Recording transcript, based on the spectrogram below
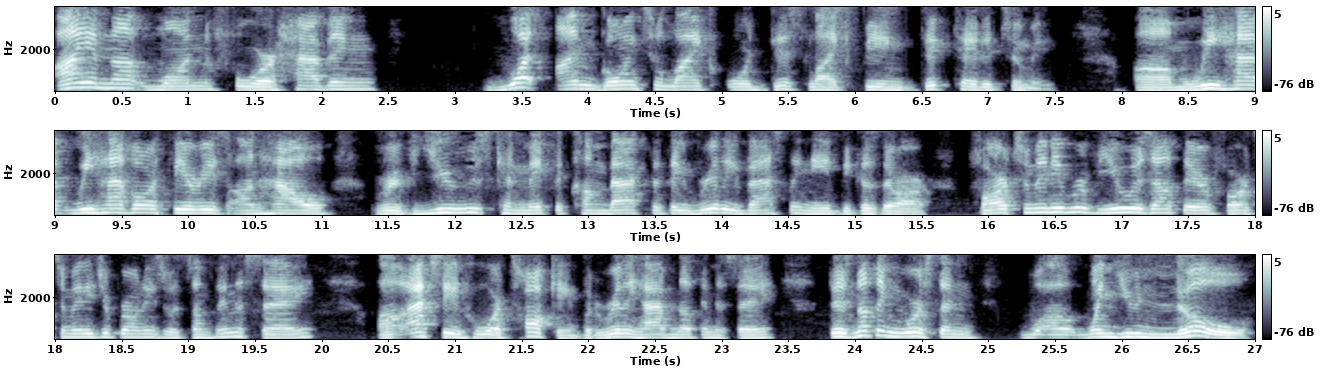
I am not one for having what I'm going to like or dislike being dictated to me. Um, we have we have our theories on how reviews can make the comeback that they really vastly need because there are far too many reviewers out there, far too many jabronis with something to say, uh, actually who are talking but really have nothing to say. There's nothing worse than uh, when you know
